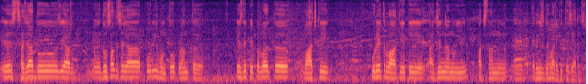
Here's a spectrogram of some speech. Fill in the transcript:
ਇਹ ਸਜ਼ਾ 2000 2 ਸਾਲ ਦੀ ਸਜ਼ਾ ਪੂਰੀ ਹੋਣ ਤੋਂ ਉਪਰੰਤ ਇਸ ਦੇ ਪੇਪਰ ਵਰਕ ਵਾਚ ਕੇ ਪੂਰੇ ਕਰਵਾ ਕੇ ਤੇ ਅੱਜ ਇਹਨਾਂ ਨੂੰ ਵੀ ਪਾਕਿਸਤਾਨ ਰੇਂਜ ਦੇ ਹਵਾਲੇ ਕੀਤੇ ਜਾ ਰਹੇ ਸੀ।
